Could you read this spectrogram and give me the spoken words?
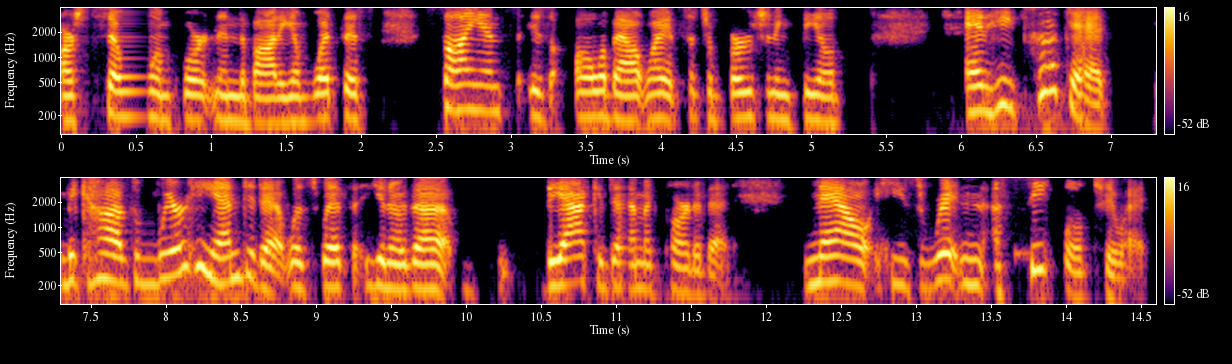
are so important in the body and what this science is all about, why it's such a burgeoning field. And he took it because where he ended it was with, you know, the the academic part of it. Now he's written a sequel to it.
